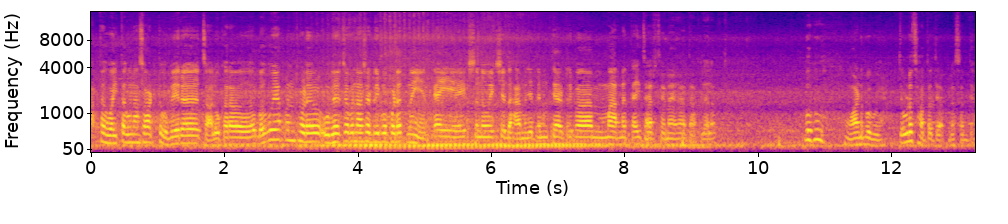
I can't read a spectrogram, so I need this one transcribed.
आता वैतागून असं वाटतं उबेर चालू करावं. बघूया पण थोडं उबेरच्या पण अशा ट्रिप पडत नाही आहेत काही एकशे नऊ एकशे दहा म्हणजे त्या ट्रिपा मारण्यात काहीच अर्थ नाही आता आपल्याला. बघू. वाट बघूया. तेवढंच हातात आहे आपलं सध्या.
